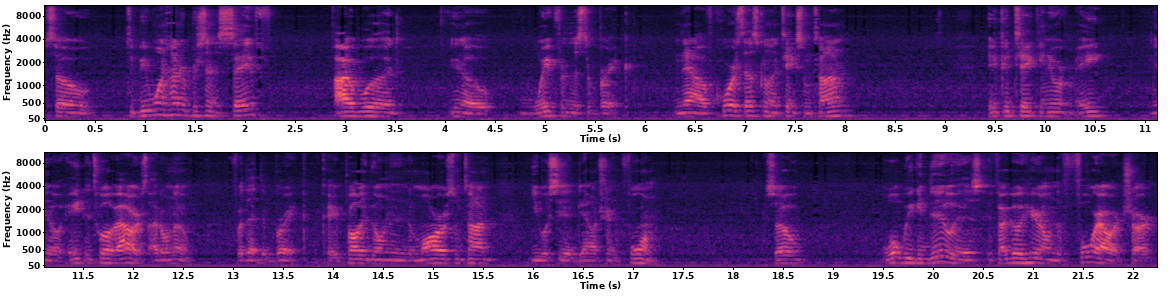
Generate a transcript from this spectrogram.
So to be 100% safe, I would, you know, wait for this to break. Now, of course, that's going to take some time. It could take anywhere from eight, you know, eight to 12 hours. I don't know for that to break. Okay, probably going in tomorrow sometime, you will see a downtrend form. So, what we can do is, if I go here on the four-hour chart,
